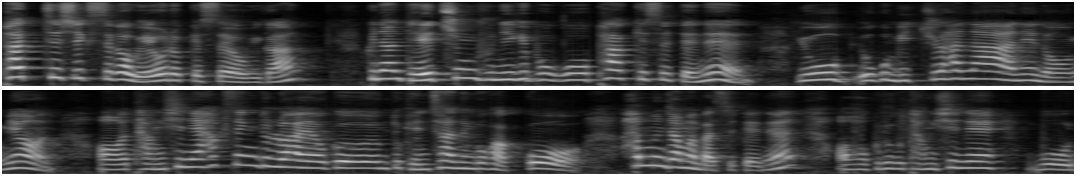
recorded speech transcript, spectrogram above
파트 6가 왜 어렵겠어요, 우리가? 그냥 대충 분위기 보고 파악했을 때는 요, 요거 밑줄 하나 안에 넣으면 어, 당신의 학생들로 하여금 또 괜찮은 것 같고 한 문장만 봤을 때는 어, 그리고 당신의 뭐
